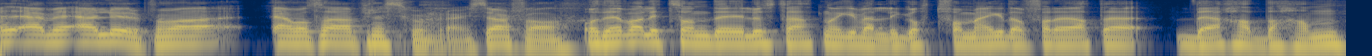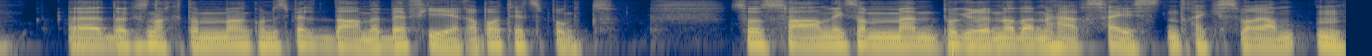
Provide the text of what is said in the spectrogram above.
jeg, jeg, jeg lurer på om jeg, må ta pressekonferanse, i hvert fall. Og det var litt sånn, det illustrerte noe veldig godt for meg. Da, for det at det, Der hadde han eh, Dere snakket om han kunne spilt dame B4 på et tidspunkt. Så sa han liksom, men pga. denne her 16-trekksvarianten,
